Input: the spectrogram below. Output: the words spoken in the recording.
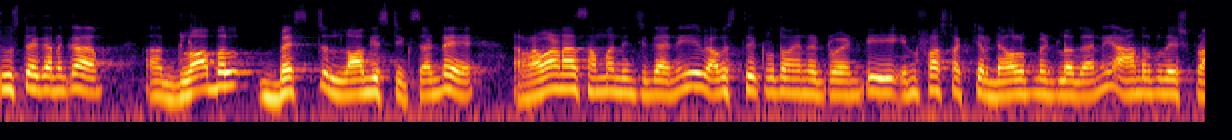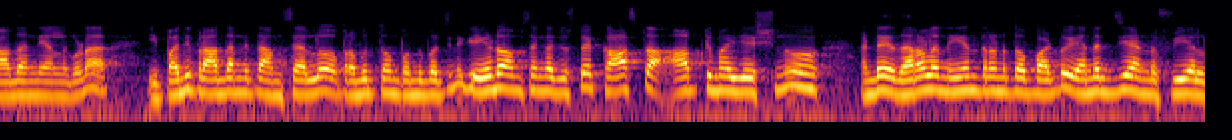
చూస్తే కనుక గ్లోబల్ బెస్ట్ లాజిస్టిక్స్ అంటే రవాణా సంబంధించి కానీ వ్యవస్థీకృతమైనటువంటి ఇన్ఫ్రాస్ట్రక్చర్ డెవలప్మెంట్లో కానీ ఆంధ్రప్రదేశ్ ప్రాధాన్యాలను కూడా ఈ పది ప్రాధాన్యత అంశాల్లో ప్రభుత్వం పొందుపరిచింది. ఇక ఏడో అంశంగా చూస్తే కాస్ట్ ఆప్టిమైజేషను అంటే ధరల నియంత్రణతో పాటు ఎనర్జీ అండ్ ఫ్యూయల్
